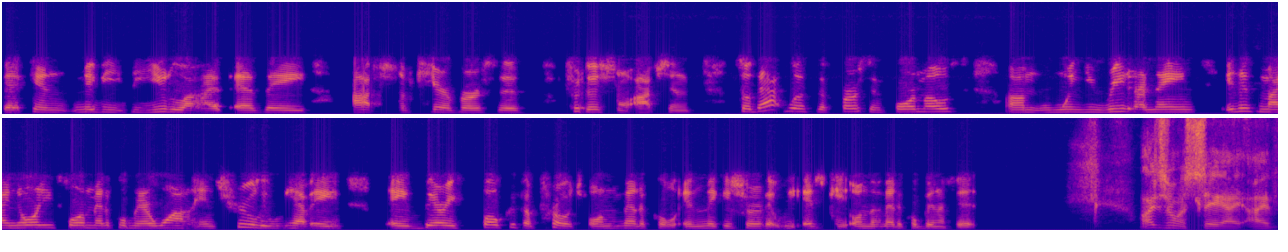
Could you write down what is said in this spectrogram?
that can maybe be utilized as a option of care versus traditional options. So that was the first and foremost. Um, when you read our name, it is Minorities for Medical Marijuana, and truly we have a a very focused approach on medical and making sure that we educate on the medical benefits. I just want to say I, have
